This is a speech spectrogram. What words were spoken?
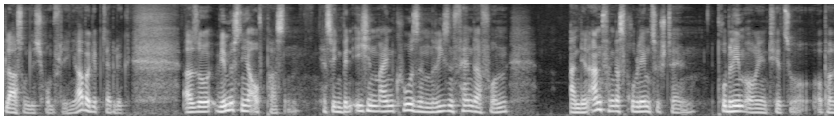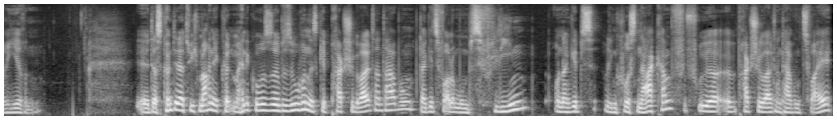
Glas um dich rumfliegen. Ja, aber gibt ja Glück. Also wir müssen hier aufpassen. Deswegen bin ich in meinen Kursen ein Riesenfan davon, an den Anfang das Problem zu stellen, problemorientiert zu operieren. Äh, das könnt ihr natürlich machen. Ihr könnt meine Kurse besuchen. Es gibt praktische Gewalthandhabung. Da geht es vor allem ums Fliehen und dann gibt es den Kurs Nahkampf, früher äh, praktische Gewalthandhabung 2,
